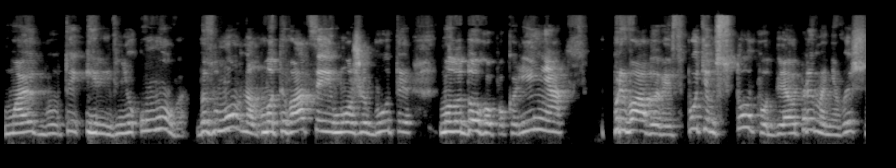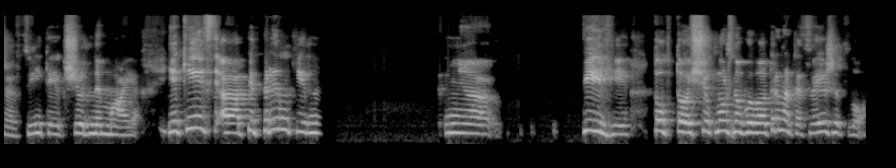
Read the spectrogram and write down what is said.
мають бути і рівні умови. Безумовно, мотивацією може бути молодого покоління привабливість потім вступу для отримання вищої освіти, якщо немає, якісь е, підтримки. Пільги, тобто, щоб можна було отримати своє житло.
